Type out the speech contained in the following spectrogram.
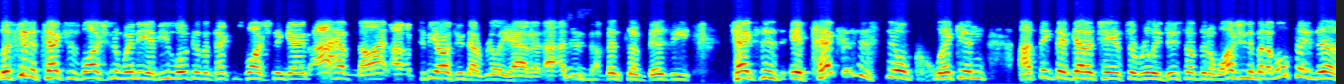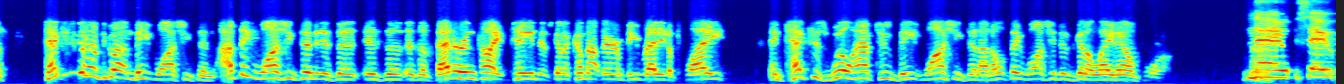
let's get to Texas Washington. Wendy, have you looked at the Texas Washington game? I have not. Uh, to be honest with you, I really haven't. I, I just. I've been so busy. Texas, if Texas is still clicking, I think they've got a chance to really do something to Washington. But I will say this: Texas is going to have to go out and beat Washington. I think Washington is a is a is a veteran type team that's going to come out there and be ready to play. And Texas will have to beat Washington. I don't think Washington's going to lay down for them. No, so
